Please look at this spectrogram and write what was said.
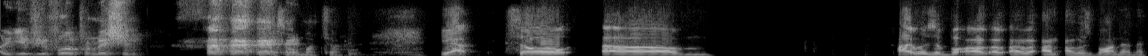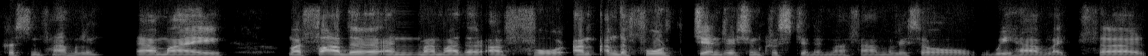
I give you full permission. Thank you so much, sir. Yeah. So um, I was a I, I, I was born in a Christian family. Uh, my my father and my mother are four. I'm I'm the fourth generation Christian in my family. So we have like third.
